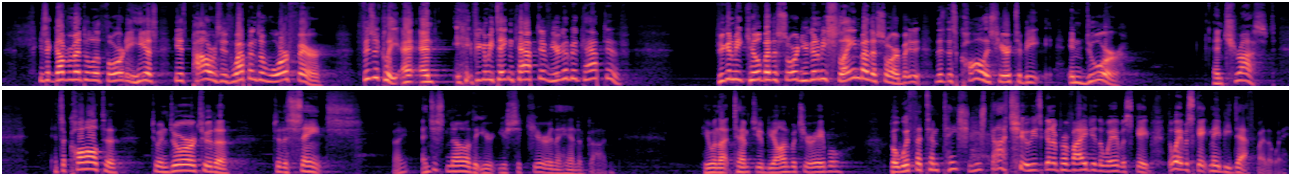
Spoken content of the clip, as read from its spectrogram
He's a governmental authority. He has, he has powers, he has weapons of warfare physically. And, and if you're going to be taken captive, you're going to be captive. If you're going to be killed by the sword, you're going to be slain by the sword. But this, this call is here to be endure and trust. It's a call to, to endure to the to the saints, right? And just know that you're, you're secure in the hand of God. He will not tempt you beyond what you're able. But with the temptation, He's got you. He's going to provide you the way of escape. The way of escape may be death, by the way.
